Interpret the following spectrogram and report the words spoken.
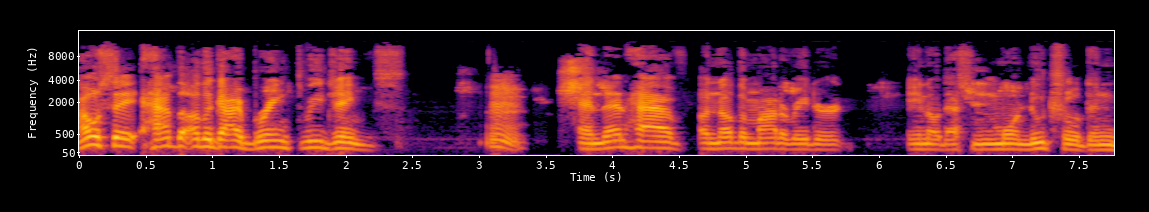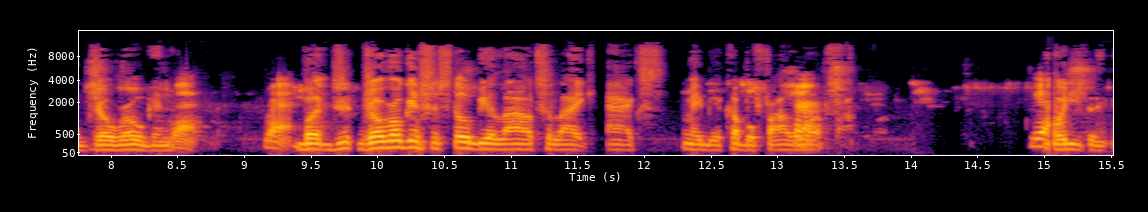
I would say have the other guy bring three Jamies, Mm, and then have another moderator. You know that's more neutral than Joe Rogan. right. Right. But J- Joe Rogan should still be allowed to like ask maybe a couple follow ups. Yeah. What do you think?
